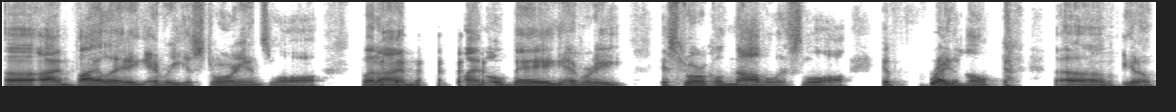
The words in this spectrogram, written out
Uh, I'm violating every historian's law, but I'm I'm obeying every historical novelist's law. If right. you know, uh, you know,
